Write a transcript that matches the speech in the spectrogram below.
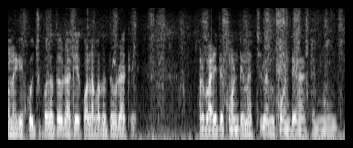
অনেকে কচু পাতাতেও রাখে, কলা পাতাতেও রাখে। আর বাড়িতে কন্টেনার ছিল, আমি কন্টেনারটা নিয়ে আসি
